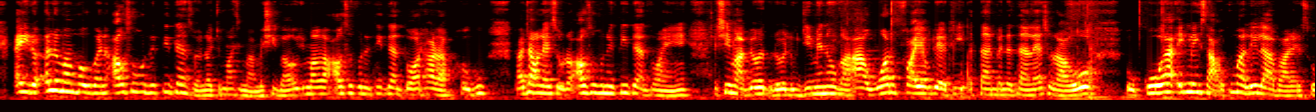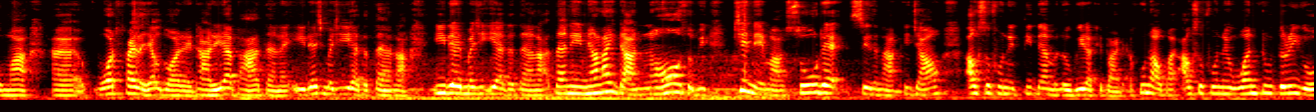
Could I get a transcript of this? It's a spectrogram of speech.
။အဲ့ဒီတော့အဲ့လိုမှမဟုတ်ဘဲနဲ့ outsource တည်တံ့ဆိုရင်တော့ကျွန်မစီမှာမရှိပါဘူး။ကျွန်မက outsource တည်တံ့သွားထားတာမဟုတ်ဘူး။ဘာကြောင့်လဲဆိုတော့ outsource တည်တံ့သွားရင်အရှိမပြောတဲ့လူကြီးမင်းတို့က word fight ရောက်တဲ့အထိအတန်ပဲနဲ့တန်လဲဆိုတာကိုဟိုကိုကအင်္ဂလိပ်စာအခုမှလေ့လာပါတယ်ဆိုမှအဲ word fight တွေရောက်သွားတယ်ဒါတွေကဘာအတန်လဲ a dash မကြီးရတန်လား e dash မကြီးရတန်လားအတန်နေများလိုက်တာနော်ဆိုပြီးဖြစ်နေမှာစိုးတဲ့စေတနာဒီကြောင့် outsource တည်တံ့မလုပ်ပေးတာဖြစ်ပါတယ်အခုနောက်ပိုင်း oxophone 1 2 3ကို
